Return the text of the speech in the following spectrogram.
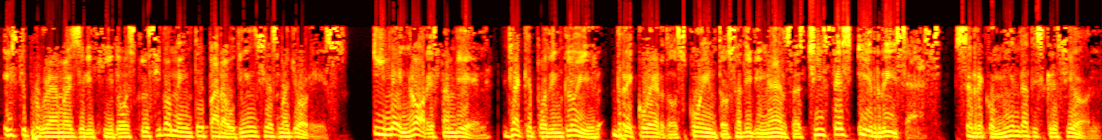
Este programa es dirigido exclusivamente para audiencias mayores. Y menores también, ya que puede incluir recuerdos, cuentos, adivinanzas, chistes y risas. Se recomienda discreción.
